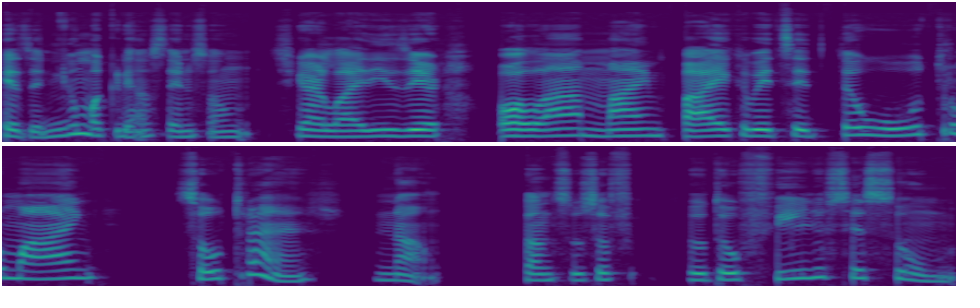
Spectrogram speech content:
Quer dizer, nenhuma criança tem noção de chegar lá e dizer: Olá, mãe, pai, acabei de ser teu outro mãe, sou trans. Não. Portanto, se o, seu, se o teu filho se assume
